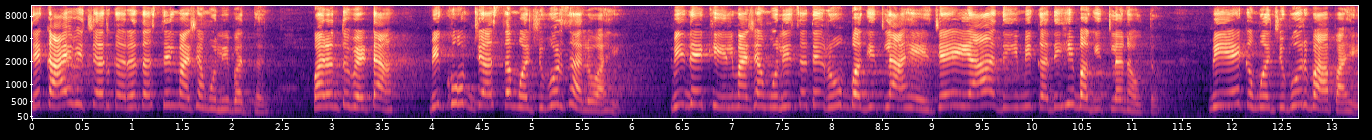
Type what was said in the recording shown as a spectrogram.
ते काय विचार करत असतील माझ्या मुलीबद्दल? परंतु बेटा मी खूप जास्त मजबूर झालो आहे. मी देखील माझ्या मुलीचं ते रूप बघितलं आहे जे याआधी मी कधीही बघितलं नव्हतं. मी एक मजबूर बाप आहे.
